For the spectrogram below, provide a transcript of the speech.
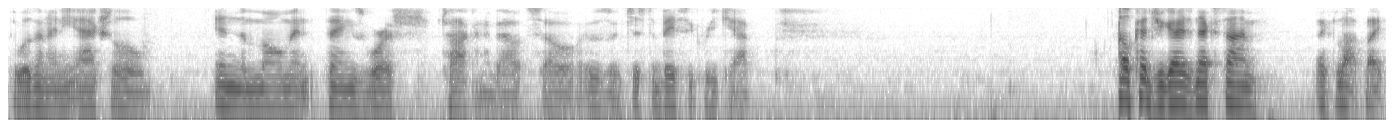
there wasn't any actual in the moment things worth talking about, so it was just a basic recap. I'll catch you guys next time. Thanks a lot. Bye.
